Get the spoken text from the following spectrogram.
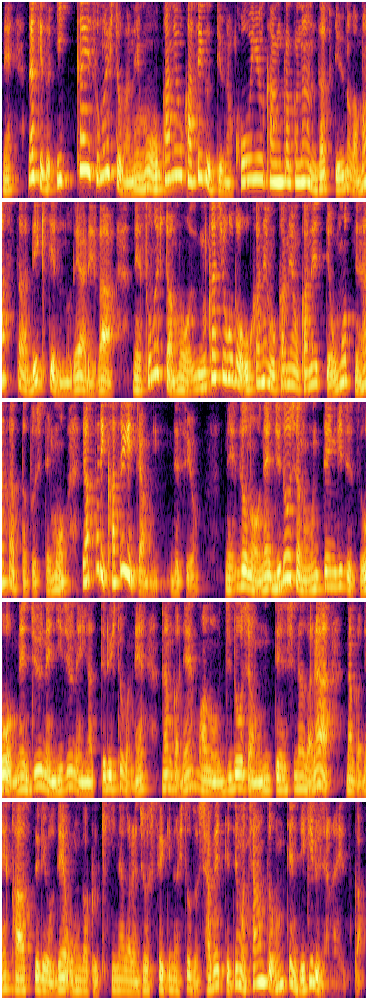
ね、だけど一回その人がねもうお金を稼ぐっていうのはこういう感覚なんだっていうのがマスターできてるのであれば、ね、その人はもう昔ほどお金お金お金って思ってなかったとしてもやっぱり稼げちゃうんですよ。ね、そのね、自動車の運転技術を、ね、10年、20年やってる人がね、なんかね、あの自動車を運転しながら、なんかね、カーステレオで音楽聴きながら助手席の人と喋っててもちゃんと運転できるじゃないですか。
